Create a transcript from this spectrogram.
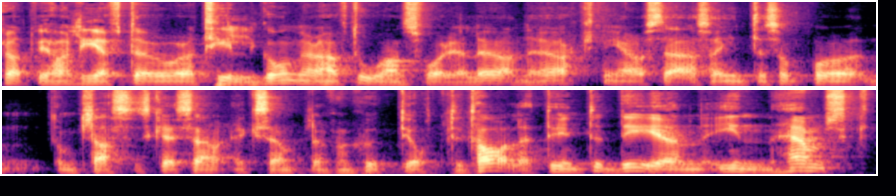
för att vi har levt över våra tillgångar och haft oansvariga löneökningar och sådär. Alltså inte som på de klassiska exemplen från 70 80-talet. Det är inte det en inhemskt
